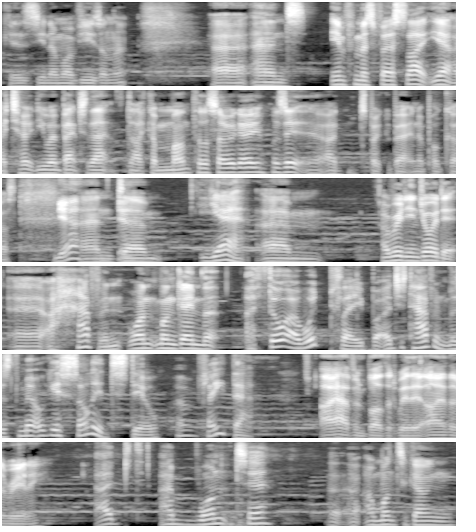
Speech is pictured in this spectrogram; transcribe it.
because you know my views on that. Uh, and Infamous First Light, yeah, I totally went back to that like a month or so ago, was it? I spoke about it in a podcast. yeah. And yeah. um, yeah, um, I really enjoyed it. Uh, I haven't one one game that I thought I would play, but I just haven't was the Metal Gear Solid. Still, I haven't played that. I haven't bothered with it either, really. I I want to. Uh, I want to go and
